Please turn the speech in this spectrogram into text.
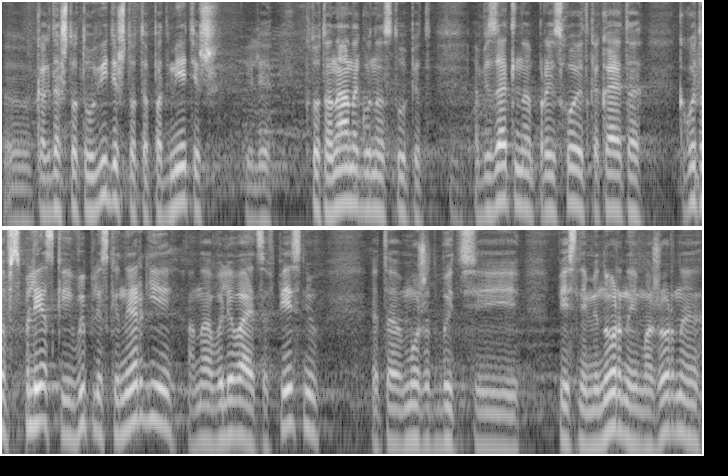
э, когда что-то увидишь, что-то подметишь или кто-то на ногу наступит. Обязательно происходит какая-то, какой-то всплеск и выплеск энергии, она выливается в песню. Это может быть и песня минорная, и мажорная.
